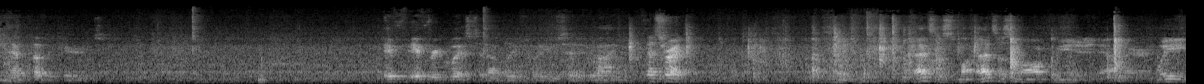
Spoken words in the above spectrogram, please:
and have public hearings. If, if requested, I believe is what you said, right? That's right. That's a small, that's a small community down there. We,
